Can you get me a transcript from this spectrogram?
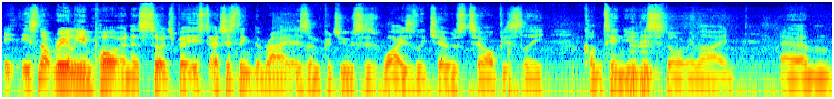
it, it's not really important as such, but it's, I just think the writers and producers wisely chose to obviously continue this storyline. Um,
